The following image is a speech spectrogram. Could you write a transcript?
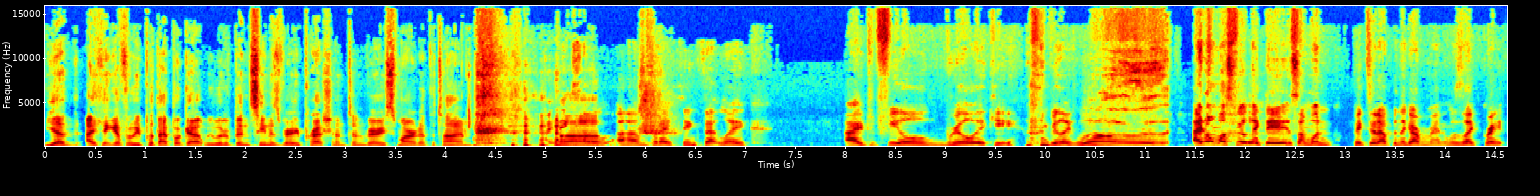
yeah i think if we put that book out we would have been seen as very prescient and very smart at the time I think Uh, so. Um, but I think that like I'd feel real icky. I'd be like, Whoa. I'd almost feel like they someone picked it up in the government and was like, Great,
